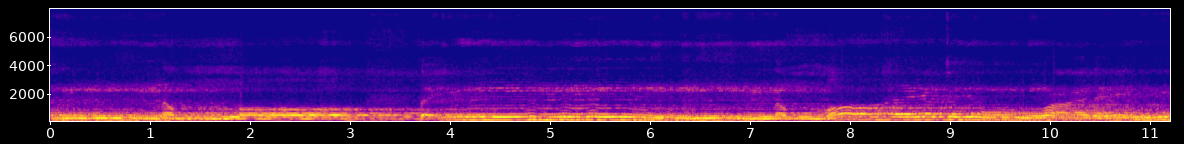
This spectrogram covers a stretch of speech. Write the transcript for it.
فإن الله فإن الله يتوب عليه.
